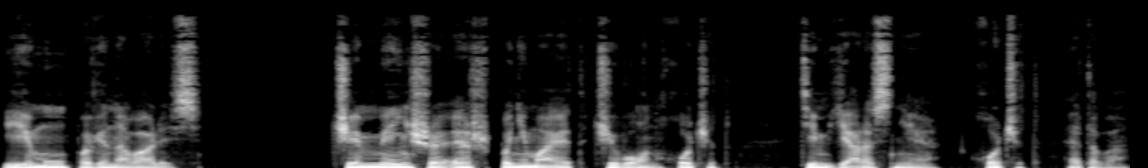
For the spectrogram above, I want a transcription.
и ему повиновались. Чем меньше Эш понимает, чего он хочет, тем яростнее хочет этого.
